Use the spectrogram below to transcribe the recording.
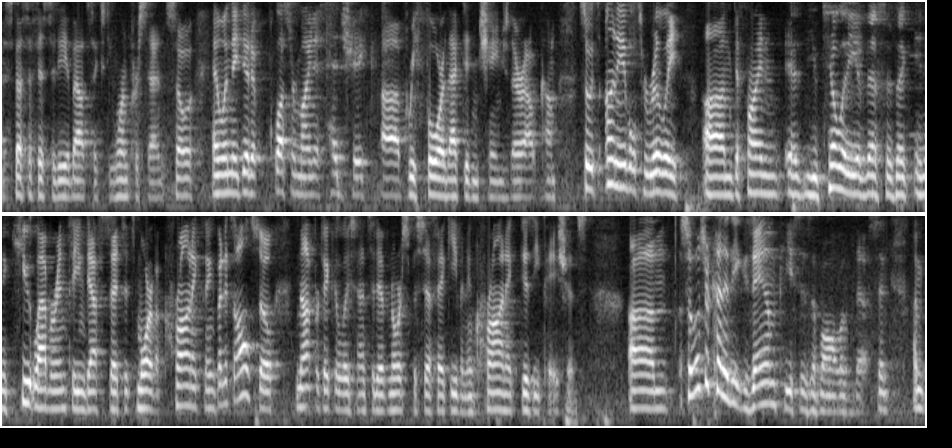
specificity about 61%. So, and when they did a plus or minus head shake uh, before, that didn't change their outcome. So it's unable to really um, define the utility of this as a, in acute labyrinthine deficits. It's more of a chronic thing, but it's also not particularly sensitive nor specific, even in chronic dizzy patients. Um, so those are kind of the exam pieces of all of this. And I'm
